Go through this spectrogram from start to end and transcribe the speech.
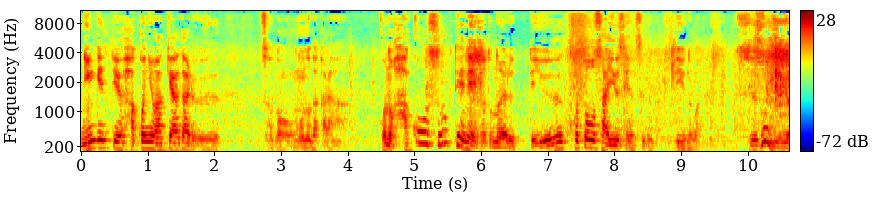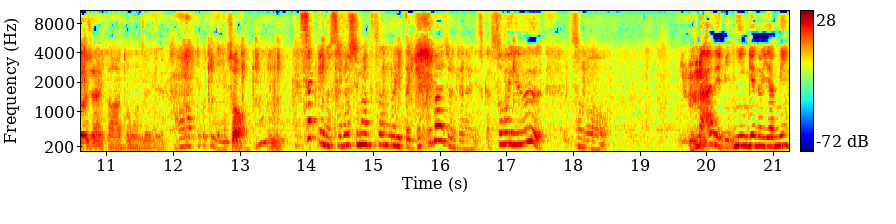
人間っていう箱に湧き上がるそのものだからこの箱をすごく丁寧に整えるっていうことを最優先するっていうのがすごい重要じゃないかなと思うんだよね。体ってことでいいそう、さっきの佐渡島さんの言った逆バージョンじゃないですか。そういうその、まあ、ある意味人間の闇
